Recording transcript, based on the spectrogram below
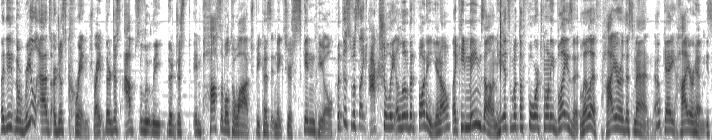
Like the, the real ads are just cringe right? They're just absolutely they're just impossible to watch because it makes your skin peel. But this was like actually a little bit funny you know? Like he memes on him. He hits him with the 420 blaze it. Lilith hire this man. Okay hire him. He's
